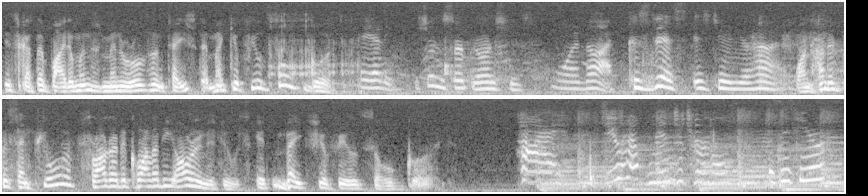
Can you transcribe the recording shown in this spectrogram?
It's got the vitamins, minerals, and taste that make you feel so good. Hey, Eddie, you shouldn't slurp your orange juice. Why not? Because this is junior high. 100% pure, Florida quality orange juice. It makes you feel so good. Hi, do you have Ninja Turtles? Is it here?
